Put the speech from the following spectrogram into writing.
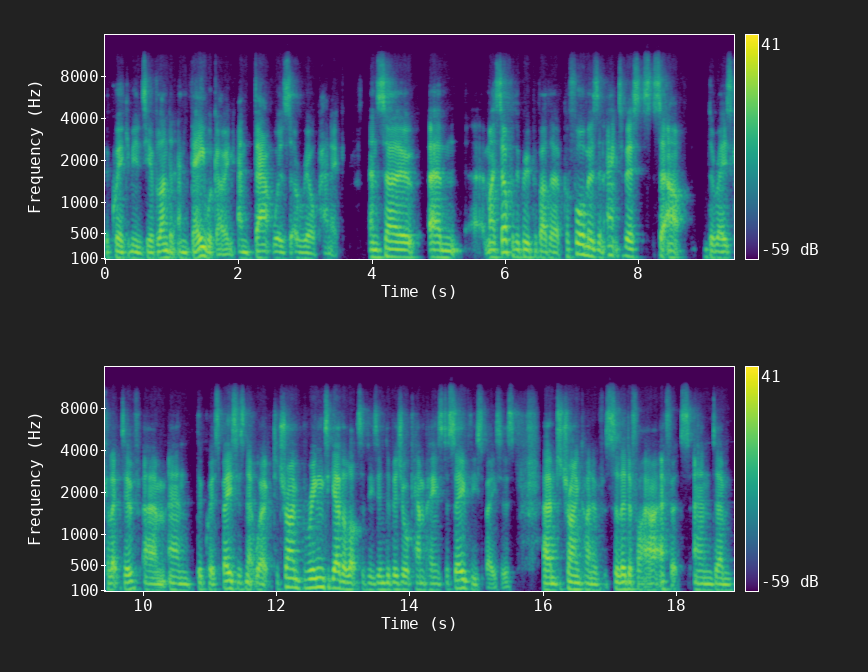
the queer community of London. And they were going, and that was a real panic. And so, um, myself with a group of other performers and activists set up the Raze Collective um, and the Queer Spaces Network to try and bring together lots of these individual campaigns to save these spaces, um, to try and kind of solidify our efforts. And um,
